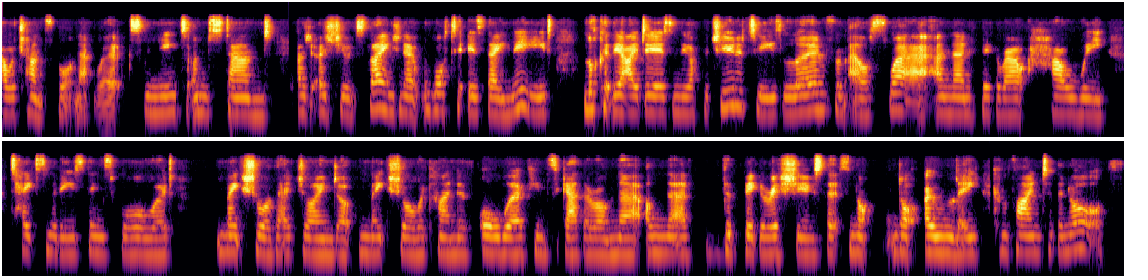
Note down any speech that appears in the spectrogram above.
our transport networks. We need to understand as, as you explained you know what it is they need look at the ideas and the opportunities learn from elsewhere and then figure out how we take some of these things forward make sure they're joined up make sure we're kind of all working together on the on the the bigger issues that's not not only confined to the north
